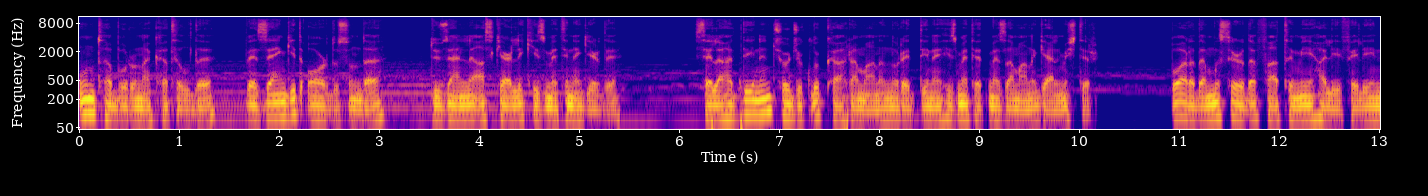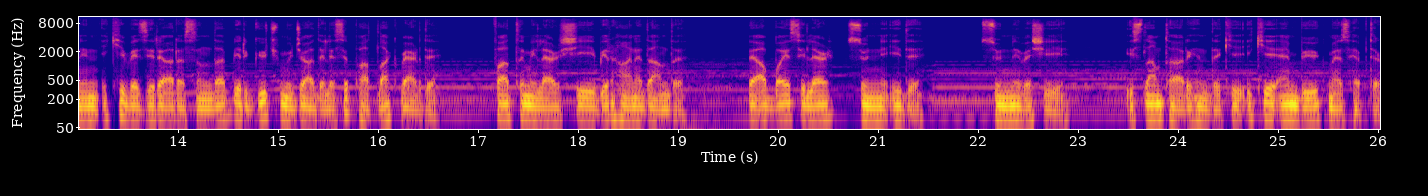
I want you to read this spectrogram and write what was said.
un taburuna katıldı ve Zengid ordusunda düzenli askerlik hizmetine girdi. Selahaddin'in çocukluk kahramanı Nureddin'e hizmet etme zamanı gelmiştir. Bu arada Mısır'da Fatımi halifeliğinin iki veziri arasında bir güç mücadelesi patlak verdi. Fatımiler Şii bir hanedandı ve Abbasiler Sünni idi. Sünni ve Şii. İslam tarihindeki iki en büyük mezheptir.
